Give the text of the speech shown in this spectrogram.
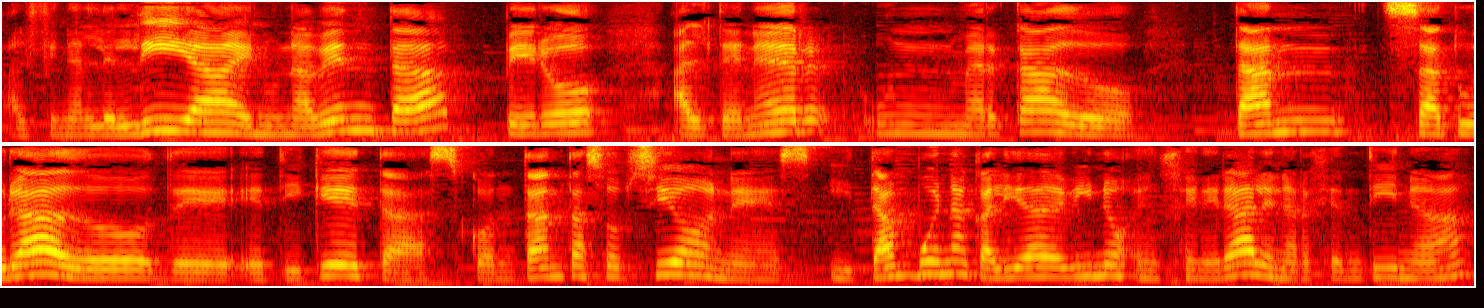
al final del día en una venta, pero al tener un mercado tan saturado de etiquetas, con tantas opciones y tan buena calidad de vino en general en Argentina,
